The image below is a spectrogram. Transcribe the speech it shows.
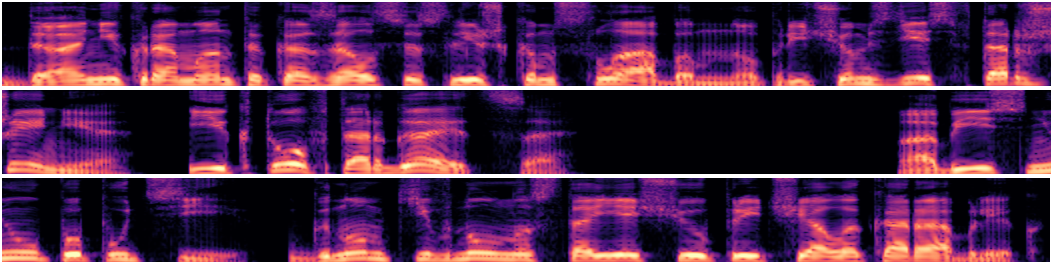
«Да, некромант оказался слишком слабым, но при чем здесь вторжение? И кто вторгается?» «Объясню по пути», — гном кивнул настоящую причала кораблик.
